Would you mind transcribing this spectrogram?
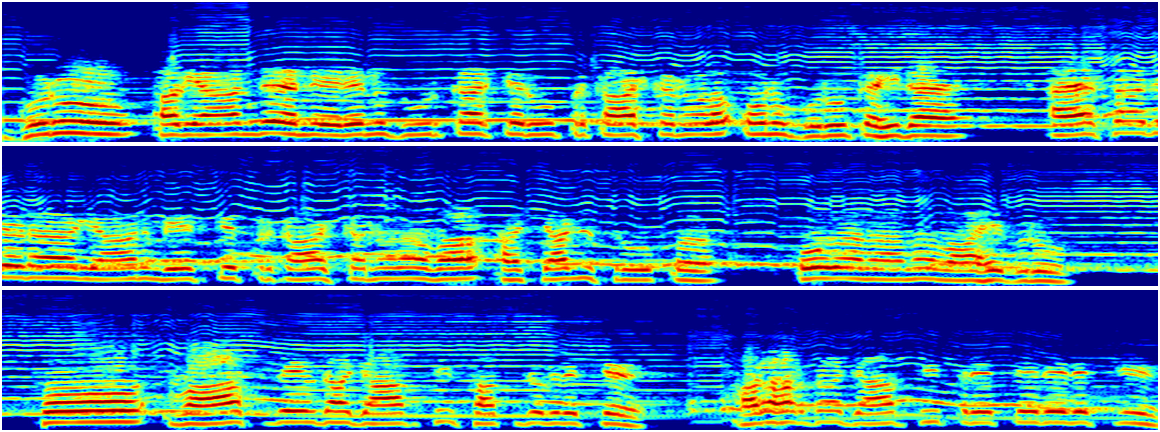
ਗੁਰੂ ਅਗਿਆਨ ਦੇ ਹਨੇਰੇ ਨੂੰ ਦੂਰ ਕਰਕੇ ਰੂਪ ਪ੍ਰਕਾਸ਼ ਕਰਨ ਵਾਲਾ ਉਹਨੂੰ ਗੁਰੂ ਕਹੀਦਾ ਹੈ। ਐਸਾ ਜਿਹੜਾ ਗਿਆਨ ਵੇਚ ਕੇ ਪ੍ਰਕਾਸ਼ ਕਰਨ ਵਾਲਾ ਵਾ ਆਚਰਜ ਸਰੂਪ ਉਹਦਾ ਨਾਮ ਹੈ ਵਾਹਿਗੁਰੂ। ਸੋ ਵਾਸਦੇਵ ਦਾ ਜਾਪ ਸੀ ਸਤਜੁਗ ਵਿੱਚ ਹਰ ਹਰ ਦਾ ਜਾਪ ਸੀ ਤ੍ਰੇਤੇ ਦੇ ਵਿੱਚ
